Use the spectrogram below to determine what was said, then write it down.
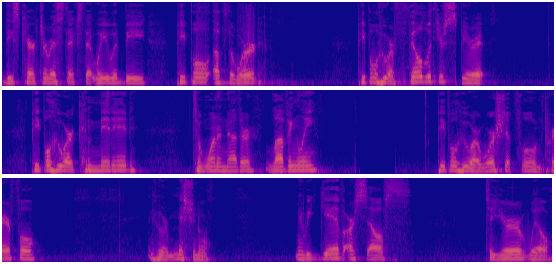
these characteristics, that we would be people of the word, people who are filled with your spirit, people who are committed to one another lovingly, people who are worshipful and prayerful, and who are missional. May we give ourselves to your will,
